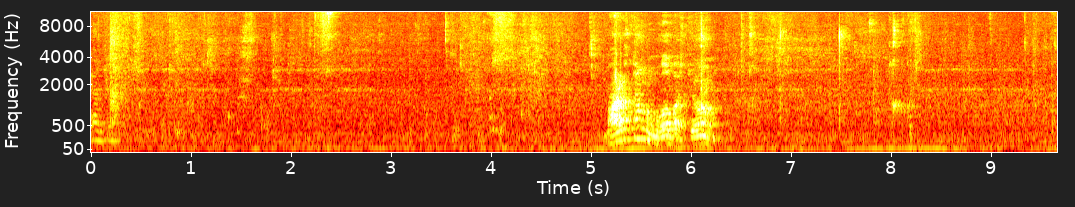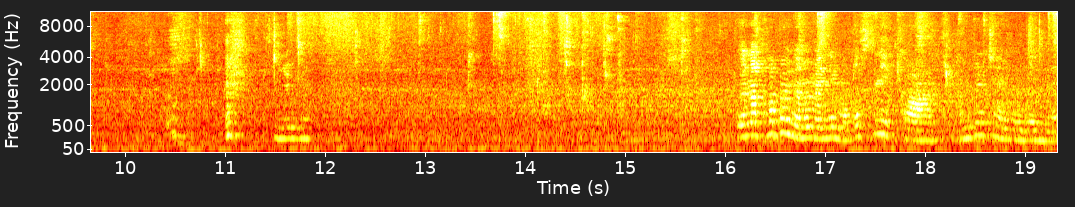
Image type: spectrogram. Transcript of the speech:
여기. 마라탕은 먹어봤죠? 여기 워낙 밥을 너무 많이 먹었으니까 완전 잘 먹었네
